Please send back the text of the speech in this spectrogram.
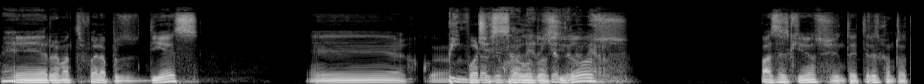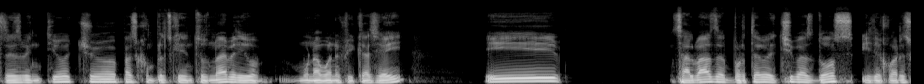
Eh, remates fuera, pues 10. Eh, fuera de juego 2 alergias y de la 2. Pases 583 contra 328. Pases completos 509. Digo, una buena eficacia ahí. Y salvadas del portero de Chivas 2 y de Juárez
